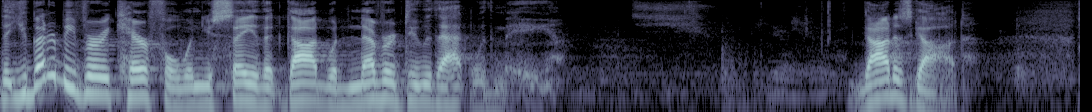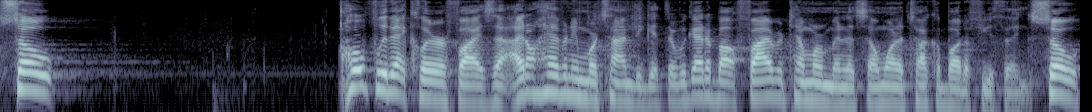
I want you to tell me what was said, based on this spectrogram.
that you better be very careful when you say that God would never do that with me. God is God. So, hopefully that clarifies that. I don't have any more time to get there. We got about five or ten more minutes. I want to talk about a few things. So,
